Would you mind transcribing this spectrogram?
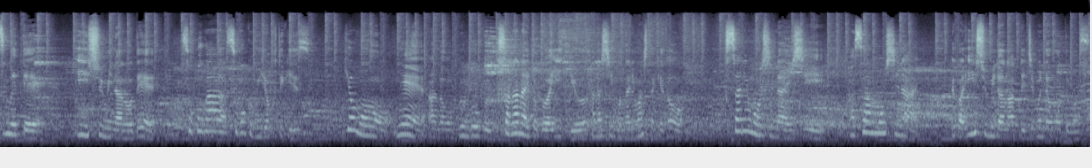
集めていい趣味なのでそこがすごく魅力的です。今日もねあの文房具腐らないとこがいいっていう話にもなりましたけど腐りもしないし破産もしない。だからいい趣味だなって自分で思ってます。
